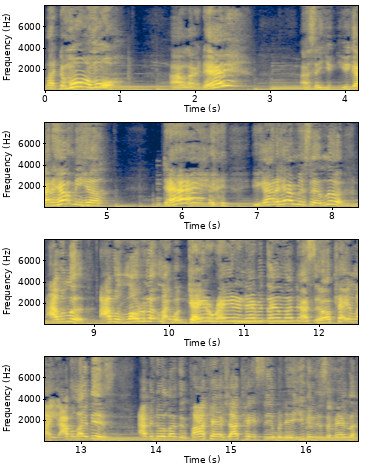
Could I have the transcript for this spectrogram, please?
Like, the more and more, I was like, Daddy, I said, you, you got to help me here. Dad, You gotta help me. Said, look, I was look, I was loaded up like with Gatorade and everything like that. I said, okay, like I was like this. I can do it like this podcast. Y'all can't see it, but then you can just imagine. Like,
